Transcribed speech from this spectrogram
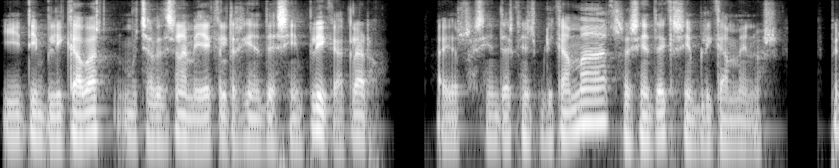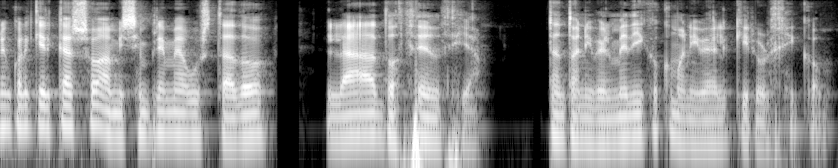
y te implicabas muchas veces en la medida que el residente se implica, claro. Hay residentes que se implican más, residentes que se implican menos. Pero en cualquier caso, a mí siempre me ha gustado la docencia, tanto a nivel médico como a nivel quirúrgico.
